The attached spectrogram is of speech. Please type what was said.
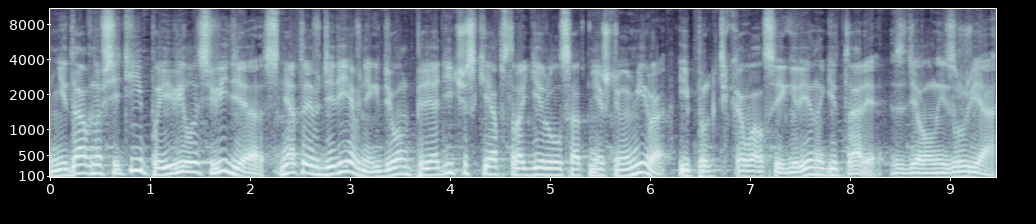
Недавно в сети появилось видео, снятое в деревне, где он периодически абстрагировался от внешнего мира и практиковался игре на гитаре, сделанной из ружья.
